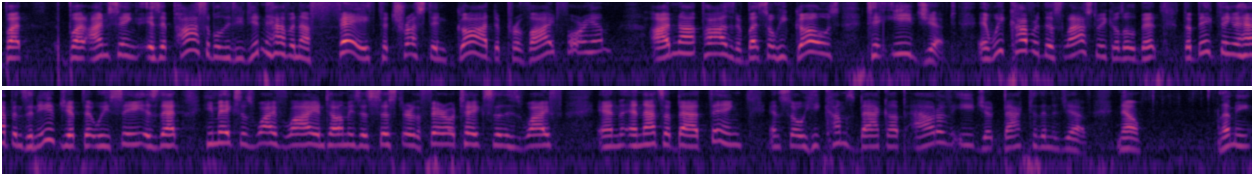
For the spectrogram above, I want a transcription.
But but I'm saying, is it possible that he didn't have enough faith to trust in God to provide for him? I'm not positive. But so he goes to Egypt. And we covered this last week a little bit. The big thing that happens in Egypt that we see is that he makes his wife lie and tell him he's his sister. The Pharaoh takes his wife, and, and that's a bad thing. And so he comes back up out of Egypt back to the Negev. Now, let me.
